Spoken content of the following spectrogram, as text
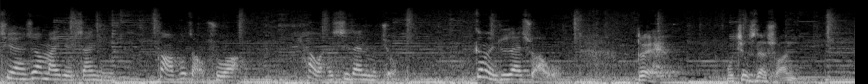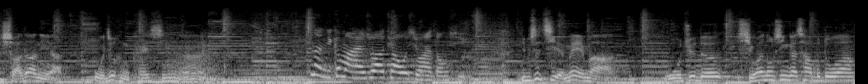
既然是要买给珊妮，干嘛不早说啊？害我还试戴那么久，根本就在耍我。对，我就是在耍你，耍到你啊，我就很开心啊。那你干嘛还说要挑我喜欢的东西？你们是姐妹嘛，我觉得喜欢的东西应该差不多啊。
